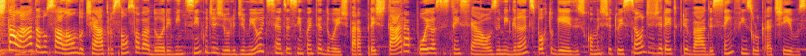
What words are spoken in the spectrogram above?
Instalada no Salão do Teatro São Salvador em 25 de julho de 1852 para prestar apoio assistencial aos imigrantes portugueses como instituição de direito privado e sem fins lucrativos,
